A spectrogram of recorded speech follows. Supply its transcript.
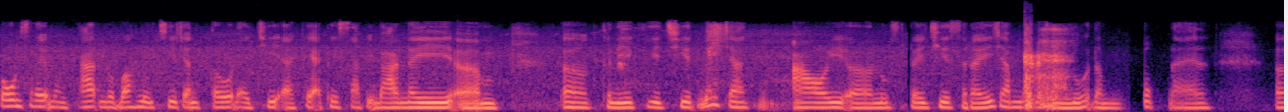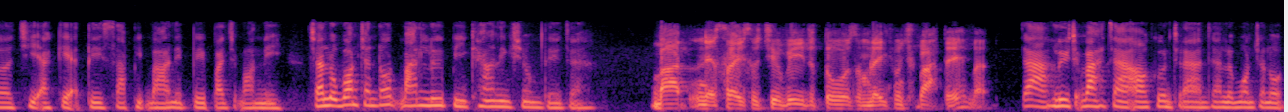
កូនស្រីបង្កើតរបស់លោកជាចន្ទោដែលជាអគ្គទេសាភិបាលនៃធនាគារជាតិនេះចាឲ្យលោកស្រីជាសេរីចាំមកជំនួសដំពុកដែលជាអគ្គទេសាភិបាលនាពេលបច្ចុប្បន្ននេះចាលោកវ៉ាន់ចន្ទរបានលើពីខាងនេះខ្ញុំទេចាបាទអ្នកស្រីសុជាវីទទួលសម្លេងខ្ញុំច្បាស់ទេបាទ ចាឮច្បាស់ចាអរគុណច្រើនចាលោកវ៉ាន់ចន្ទរ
